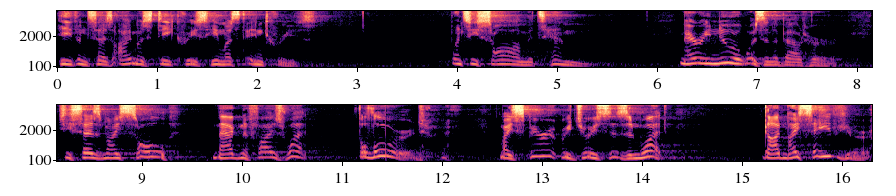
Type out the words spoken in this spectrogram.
He even says, I must decrease, he must increase. Once he saw him, it's him. Mary knew it wasn't about her. She says, My soul magnifies what? The Lord. my spirit rejoices in what? God, my Savior,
